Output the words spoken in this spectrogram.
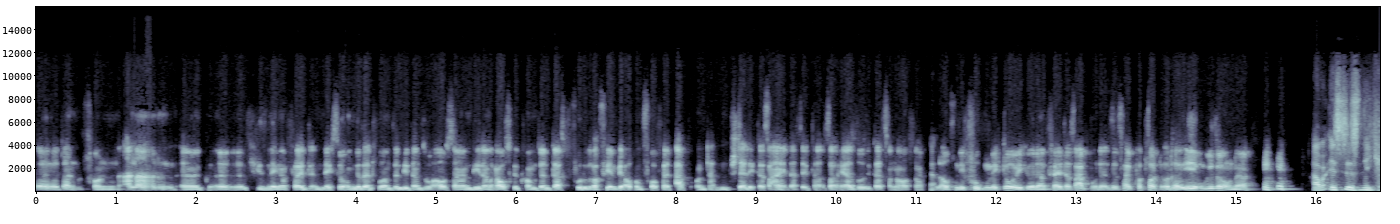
äh, dann von anderen äh, äh, vielleicht nicht so umgesetzt worden sind, die dann so aussahen, die dann rausgekommen sind. Das fotografieren wir auch im Vorfeld ab und dann stelle ich das ein, dass ich da sage, ja, so sieht das dann aus. Ne? Laufen die Fugen nicht durch oder fällt das ab oder ist es halt kaputt oder irgendwie so, ne? Aber ist es nicht,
